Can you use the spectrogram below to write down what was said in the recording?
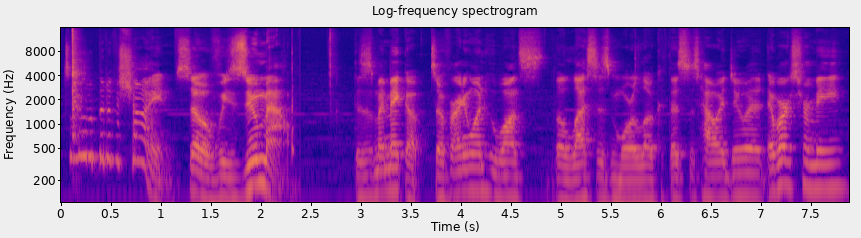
it's a little bit of a shine. So if we zoom out, this is my makeup. So for anyone who wants the less is more look, this is how I do it. It works for me.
